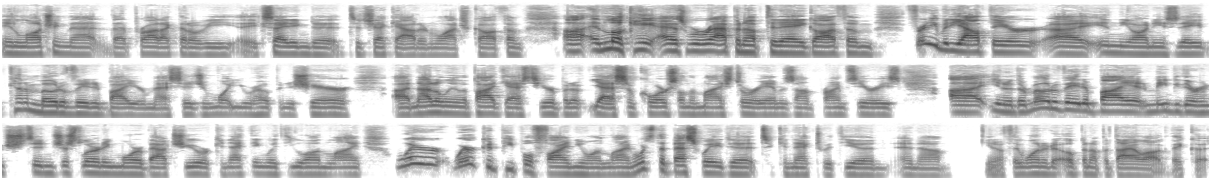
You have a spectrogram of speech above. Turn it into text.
in launching that, that product. That'll be exciting to, to check out and watch Gautam. Uh, and look, Hey, as we're wrapping up today, Gautam, for anybody out there, uh, in the audience today, kind of motivated by your message and what you were hoping to share, uh, not only on the podcast here, but uh, yes, of course, on the My Story Amazon Prime series, uh, you know, they're motivated by it and maybe they're interested in just learning more about you or connecting with you online. Where, where could people find you? You online, what's the best way to, to connect with you? And, and um, you know, if they wanted to open up a dialogue, they could.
